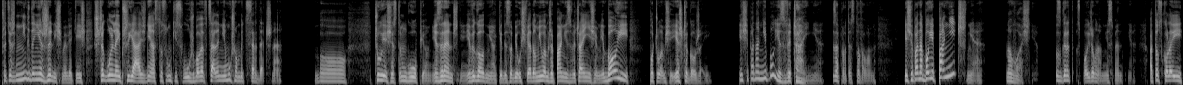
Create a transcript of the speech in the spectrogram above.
Przecież nigdy nie żyliśmy w jakiejś szczególnej przyjaźni, a stosunki służbowe wcale nie muszą być serdeczne. Bo czuję się z tym głupio, niezręcznie, niewygodnie, a kiedy sobie uświadomiłem, że pani zwyczajnie się mnie boi, poczułem się jeszcze gorzej. Ja się pana nie boję zwyczajnie, zaprotestowałam. Ja się pana boję panicznie. No właśnie. Zgret spojrzał na mnie smętnie. A to z kolei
